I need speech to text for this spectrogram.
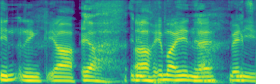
In den, ja. ja, in den- Ach, immerhin, Ja, ne, Benny.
